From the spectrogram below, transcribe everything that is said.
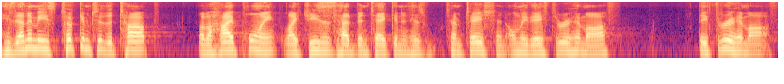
his enemies took him to the top of a high point like Jesus had been taken in his temptation, only they threw him off. They threw him off.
